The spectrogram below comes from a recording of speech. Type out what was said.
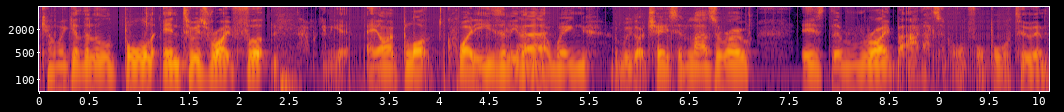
Can we get the little ball into his right foot? We're going to get AI blocked quite easily Down there. That wing. We got chasing Lazaro is the right back. Oh, that's an awful ball to him.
